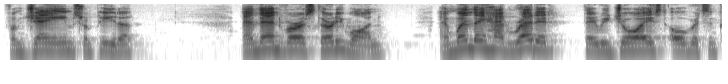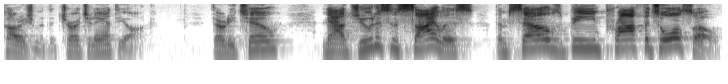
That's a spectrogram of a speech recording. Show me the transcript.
from James, from Peter. And then verse 31 and when they had read it, they rejoiced over its encouragement, the church at Antioch. 32 Now Judas and Silas, themselves being prophets also.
